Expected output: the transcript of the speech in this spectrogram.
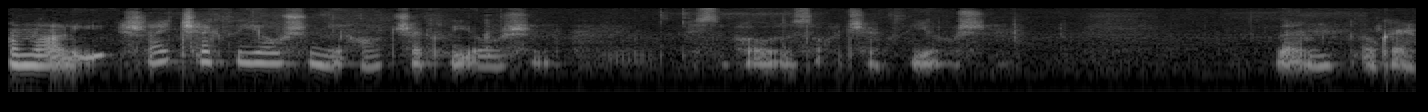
I'm not. E should I check the ocean? Yeah, I'll check the ocean. I suppose. I'll check the ocean. Then, okay.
